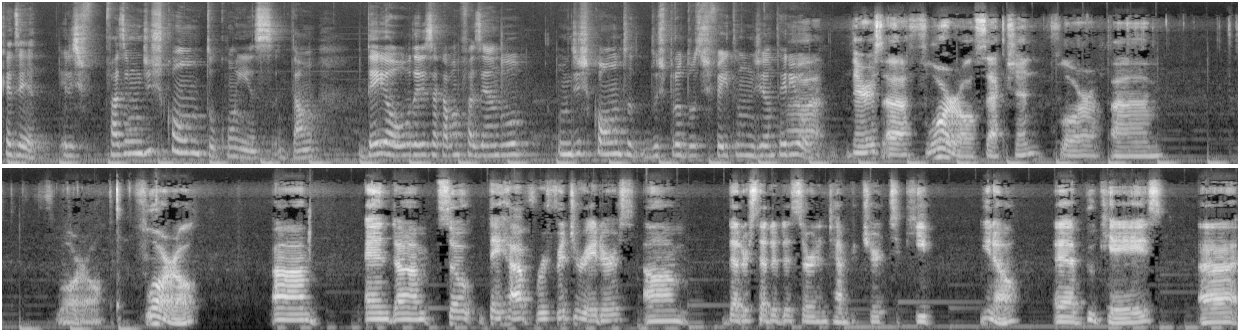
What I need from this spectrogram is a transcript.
quer dizer, eles fazem um desconto com isso. Então, day old, eles acabam fazendo um desconto dos produtos feitos no dia anterior. Uh, there's a floral section, floral, um, floral, floral. Um, And um, so they have refrigerators um, that are set at a certain temperature to keep, you know, uh, bouquets. Uh,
